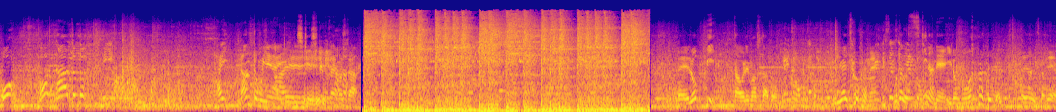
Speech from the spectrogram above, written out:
おおあーちょっと右。はいなんとも言えなはいい始球式でございました6品倒れましたと。意外とねもう多分好きなね色の。あれなんですかね。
